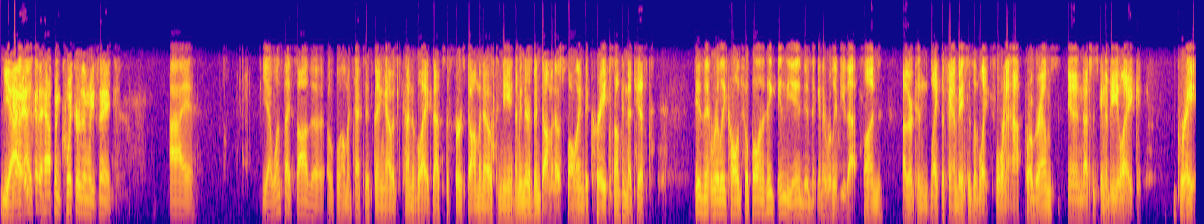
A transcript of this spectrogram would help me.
yeah, yeah, I, it's going to happen quicker than we think. I yeah, once I saw the Oklahoma Texas thing, I was kind of like, that's the first domino to me. I mean, there's been dominoes falling to create something that just isn't really college football, and I think in the end isn't going to really be that fun, other than like the fan bases of like four and a half programs, and that's just going to be like great.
